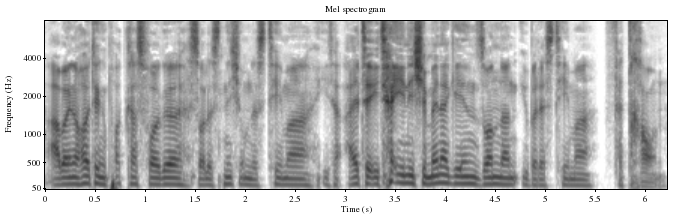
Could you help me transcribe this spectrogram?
aber in der heutigen Podcast-Folge soll es nicht um das Thema alte italienische Männer gehen, sondern über das Thema Vertrauen.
